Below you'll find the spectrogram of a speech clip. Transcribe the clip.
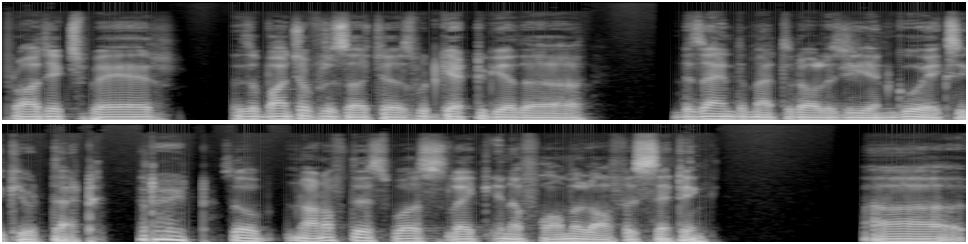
projects where there's a bunch of researchers would get together, design the methodology, and go execute that. Right. So none of this was like in a formal office setting. Uh,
